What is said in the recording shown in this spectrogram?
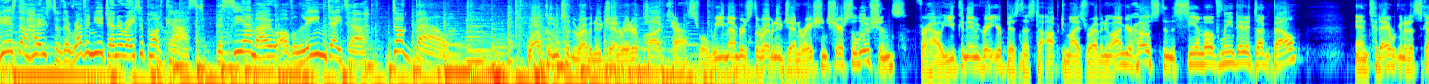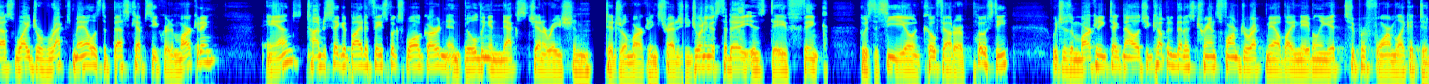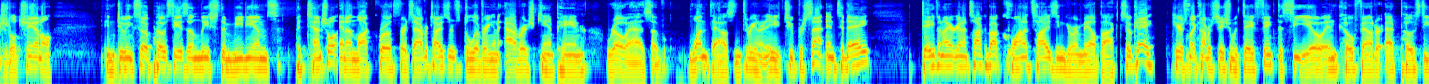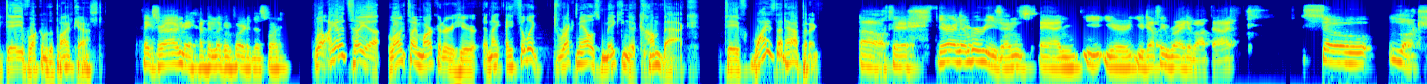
Here's the host of the Revenue Generator podcast, the CMO of LeanData, Doug Bell. Welcome to the Revenue Generator podcast, where we members of the Revenue Generation share solutions for how you can integrate your business to optimize revenue. I'm your host and the CMO of LeanData, Doug Bell. And today we're going to discuss why direct mail is the best kept secret in marketing and time to say goodbye to Facebook's wall garden and building a next generation digital marketing strategy. Joining us today is Dave Fink who is the CEO and co founder of Postie, which is a marketing technology company that has transformed direct mail by enabling it to perform like a digital channel. In doing so, Postie has unleashed the medium's potential and unlocked growth for its advertisers, delivering an average campaign ROAS of 1,382%. And today, Dave and I are going to talk about quantizing your mailbox. Okay, here's my conversation with Dave Fink, the CEO and co founder at Postie. Dave, welcome to the podcast. Thanks for having me. I've been looking forward to this one. Well, I got to tell you, longtime marketer here, and I, I, feel like direct mail is making a comeback. Dave, why is that happening? Oh, there, there are a number of reasons, and you're you're definitely right about that. So, look,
